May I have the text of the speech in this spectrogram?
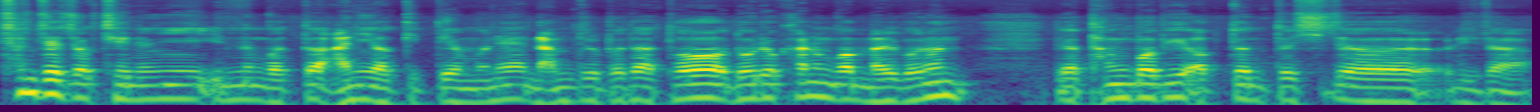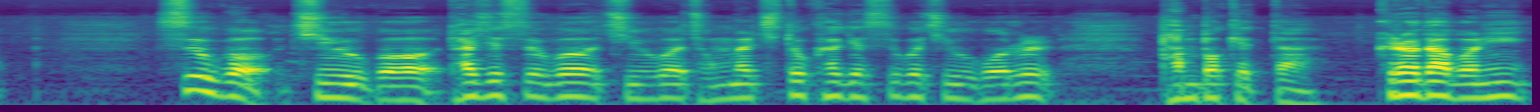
천재적 재능이 있는 것도 아니었기 때문에 남들보다 더 노력하는 것 말고는 방법이 없던 또 시절이다. 쓰고 지우고 다시 쓰고 지우고 정말 지독하게 쓰고 지우고를 반복했다. 그러다 보니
